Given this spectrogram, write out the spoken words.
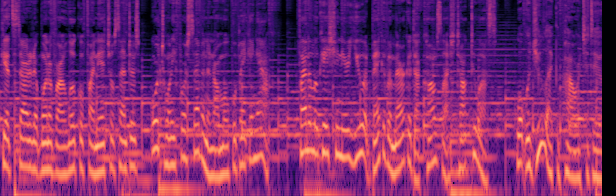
Get started at one of our local financial centers or 24-7 in our mobile banking app. Find a location near you at bankofamerica.com slash talk to us. What would you like the power to do?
